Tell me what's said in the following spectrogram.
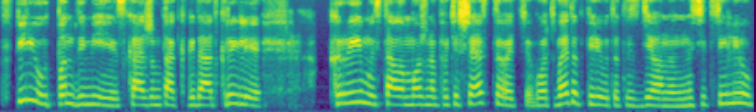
в период пандемии, скажем так, когда открыли Крым и стало можно путешествовать. Вот в этот период это сделано. На Сицилию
